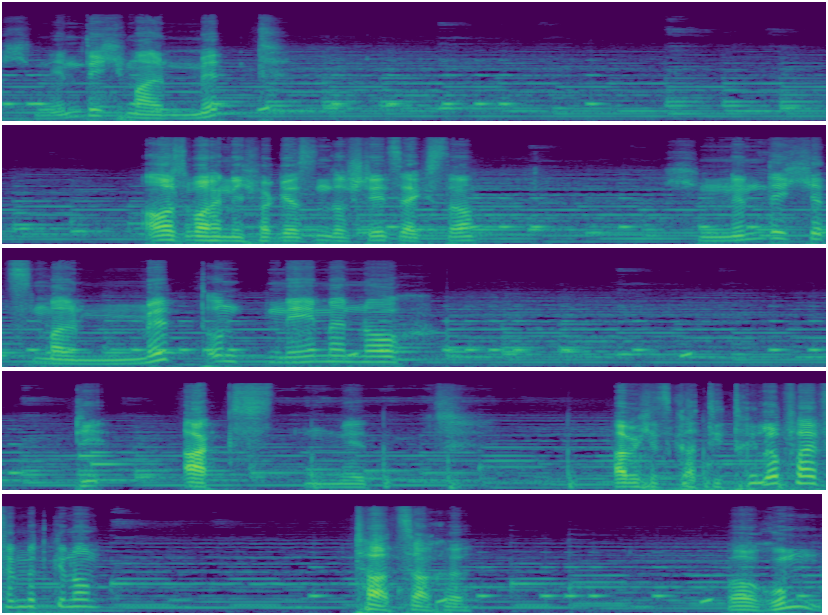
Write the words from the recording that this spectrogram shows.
Ich nehme dich mal mit. Ausmachen nicht vergessen, da steht's extra. Ich nehme dich jetzt mal mit und nehme noch die Axt mit. Habe ich jetzt gerade die Trillerpfeife mitgenommen? Tatsache. Warum?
